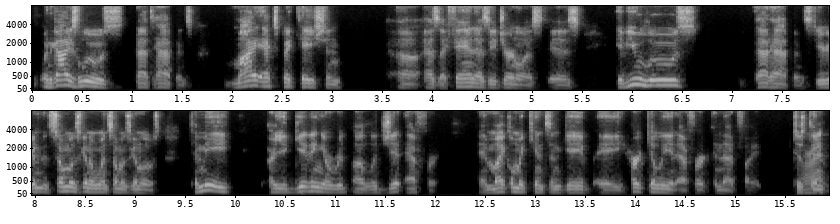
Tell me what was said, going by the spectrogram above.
when guys lose, that happens. My expectation uh, as a fan, as a journalist, is if you lose, that happens. You're gonna someone's gonna win, someone's gonna lose. To me, are you giving a, a legit effort? And Michael McKinson gave a Herculean effort in that fight. Just didn't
